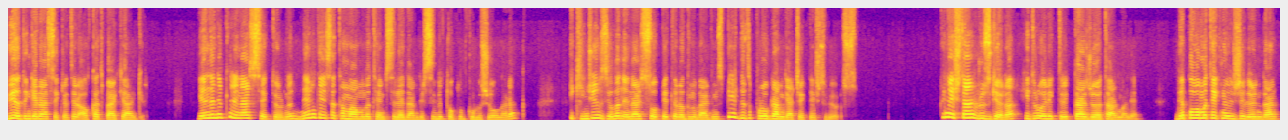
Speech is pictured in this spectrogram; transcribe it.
GÜYAD'ın Genel Sekreteri Avukat Berke Aygün. Yenilenebilir enerji sektörünün neredeyse tamamını temsil eden bir sivil toplum kuruluşu olarak ikinci yüzyılın enerji sohbetleri adını verdiğimiz bir dizi program gerçekleştiriyoruz. Güneşten rüzgara, hidroelektrikten jeotermale, depolama teknolojilerinden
